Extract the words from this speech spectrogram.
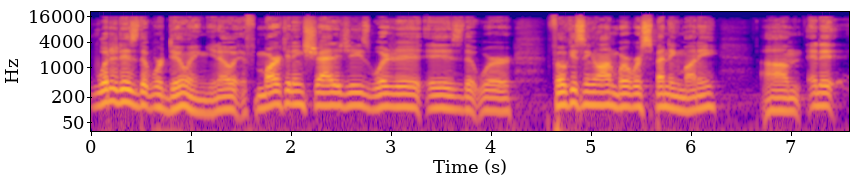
what it is that we're doing. You know, if marketing strategies, what it is that we're focusing on, where we're spending money. Um, and it,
